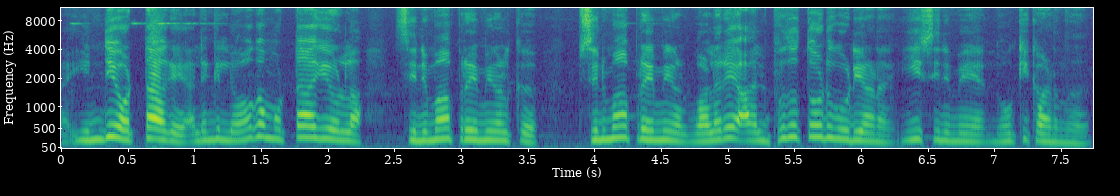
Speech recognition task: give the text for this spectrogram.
ഇന്ത്യ ഒട്ടാകെ അല്ലെങ്കിൽ ലോകമൊട്ടാകെയുള്ള സിനിമാ പ്രേമികൾക്ക് സിനിമാ പ്രേമികൾ വളരെ അത്ഭുതത്തോടു കൂടിയാണ് ഈ സിനിമയെ നോക്കിക്കാണുന്നത്.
